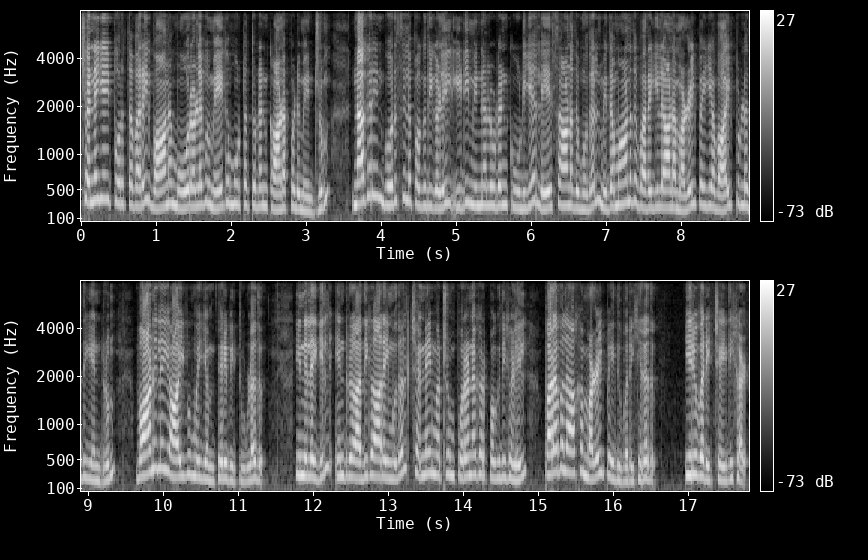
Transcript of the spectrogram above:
சென்னையை பொறுத்தவரை வானம் ஓரளவு மேகமூட்டத்துடன் காணப்படும் என்றும் நகரின் ஒரு சில பகுதிகளில் இடி மின்னலுடன் கூடிய லேசானது முதல் மிதமானது வரையிலான மழை பெய்ய வாய்ப்புள்ளது என்றும் வானிலை ஆய்வு மையம் தெரிவித்துள்ளது. இந்நிலையில் இன்று அதிகாலை முதல் சென்னை மற்றும் புறநகர் பகுதிகளில் பரவலாக மழை பெய்து வருகிறது. இருவரிச் செய்திகள்.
